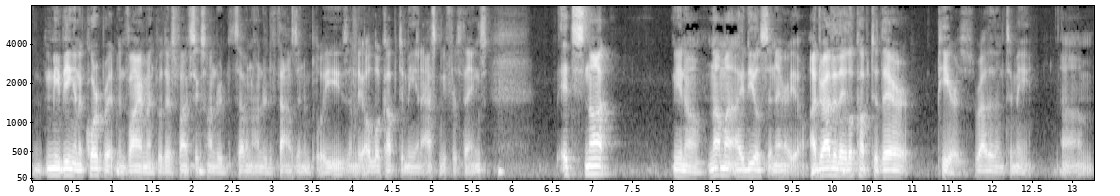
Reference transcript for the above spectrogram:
me being in a corporate environment where there's five, six hundred, seven hundred thousand employees and they all look up to me and ask me for things, it's not you know, not my ideal scenario. I'd rather they look up to their peers rather than to me. Um,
